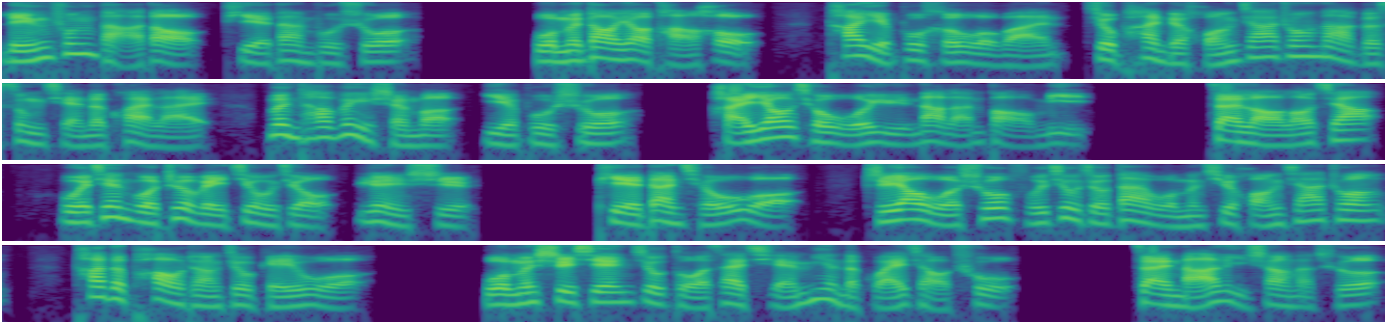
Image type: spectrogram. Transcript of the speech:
凌风答道：“铁蛋不说。我们到药堂后，他也不和我玩，就盼着黄家庄那个送钱的快来。问他为什么，也不说，还要求我与纳兰保密。在姥姥家，我见过这位舅舅，认识。铁蛋求我，只要我说服舅舅带我们去黄家庄，他的炮仗就给我。我们事先就躲在前面的拐角处。在哪里上的车？”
